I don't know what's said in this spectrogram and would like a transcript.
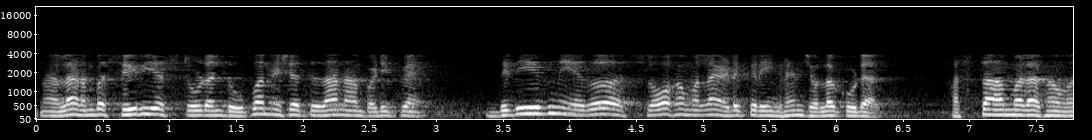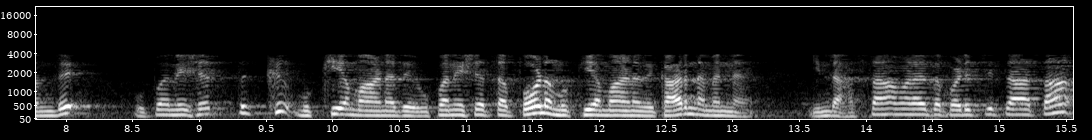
நான் ரொம்ப சீரியஸ் ஸ்டூடெண்ட் உபனிஷத்து தான் நான் படிப்பேன். திடீர்னு ஏதோ ஸ்லோகம் எல்லாம் எடுக்கிறீங்களேன்னு சொல்லக்கூடாது. ஹஸ்தாமலகம் வந்து உபனிஷத்துக்கு முக்கியமானது உபனிஷத்தை போல முக்கியமானது காரணம் என்ன? இந்த ஹஸ்தாமலகத்தை படிச்சுட்டா தான்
